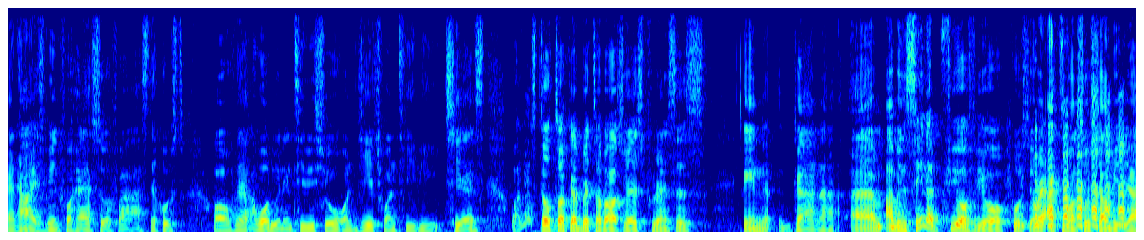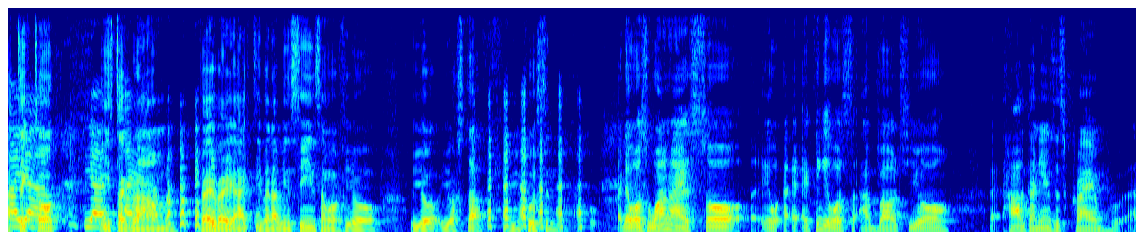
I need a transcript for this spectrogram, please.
and how it's been for her so far as the host of the award-winning TV show on GH1 TV, Cheers. But let's still talk a bit about your experiences in Ghana. Um, I've been seeing a few of your posts. You're very active on social media. TikTok, Yes, Instagram, very very active, and I've been seeing some of your your your stuff you've been posting. There was one I saw. It, I- think it was about your uh, how Ghanaians describe. uh,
